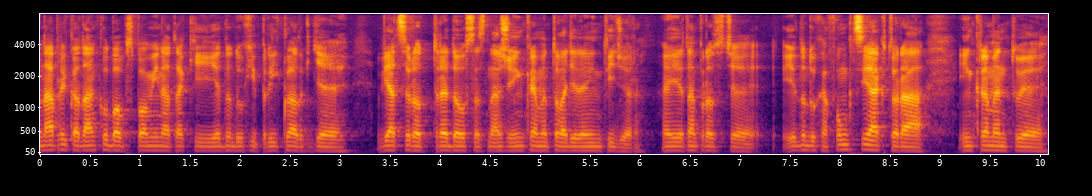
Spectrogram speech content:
napríklad Uncle Bob spomína taký jednoduchý príklad, kde viacero threadov sa snaží inkrementovať jeden integer. Hej, je tam proste jednoduchá funkcia, ktorá inkrementuje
